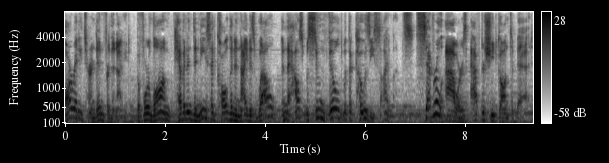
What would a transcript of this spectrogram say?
already turned in for the night. Before long, Kevin and Denise had called in a night as well, and the house was soon filled with a cozy silence. Several hours after she'd gone to bed,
